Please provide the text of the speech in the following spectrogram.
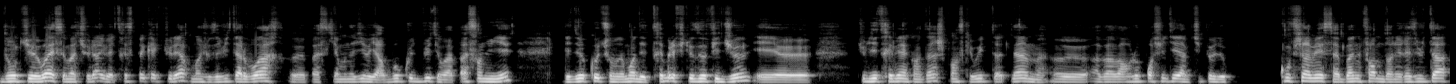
Donc euh, ouais, ce match-là, il va être très spectaculaire. Moi, je vous invite à le voir, euh, parce qu'à mon avis, il va y avoir beaucoup de buts et on va pas s'ennuyer. Les deux coachs ont vraiment des très belles philosophies de jeu, et tu le dis très bien, Quentin. Je pense que oui, Tottenham euh, va avoir l'opportunité un petit peu de confirmer sa bonne forme dans les résultats,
